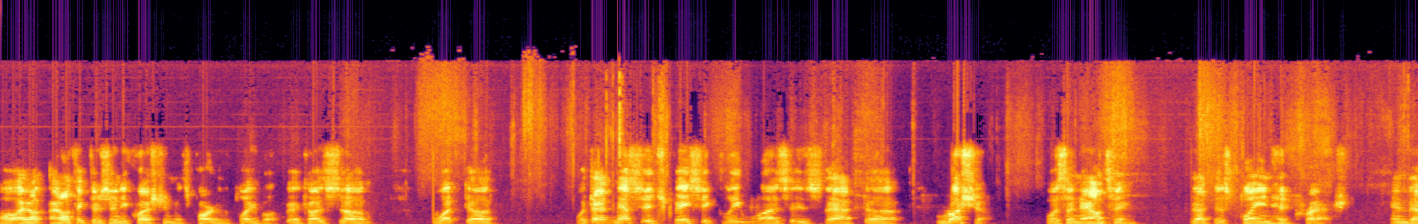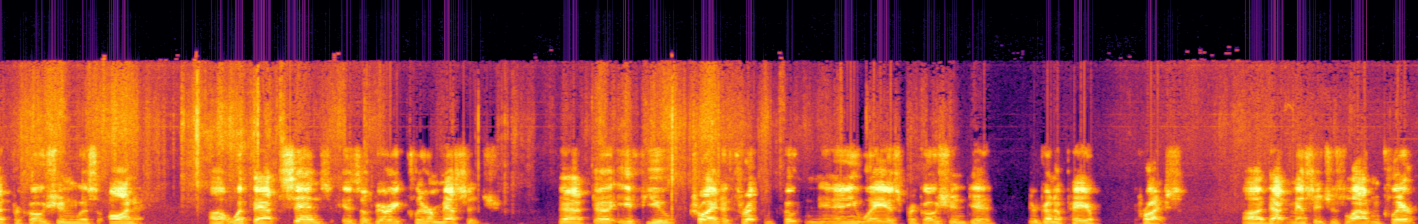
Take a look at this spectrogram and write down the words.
Oh, I don't. I don't think there's any question it's part of the playbook because uh, what uh, what that message basically was is that uh, Russia was announcing that this plane had crashed and that Prigozhin was on it. Uh, what that sends is a very clear message that uh, if you try to threaten Putin in any way as Prigozhin did, you're going to pay a price. Uh, that message is loud and clear,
